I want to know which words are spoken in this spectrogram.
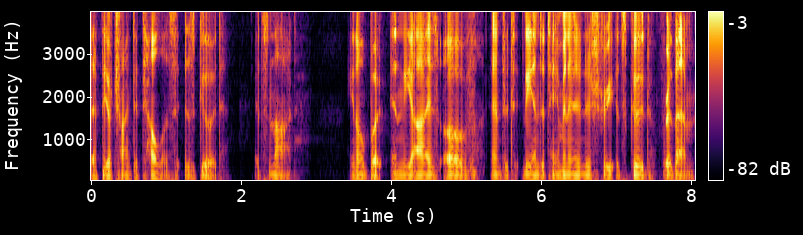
that they're trying to tell us is good. It's not, you know. But in the eyes of enter- the entertainment industry, it's good for them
